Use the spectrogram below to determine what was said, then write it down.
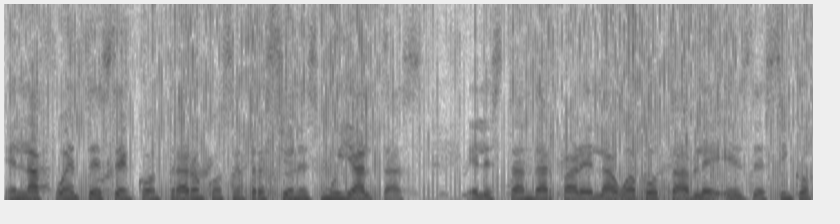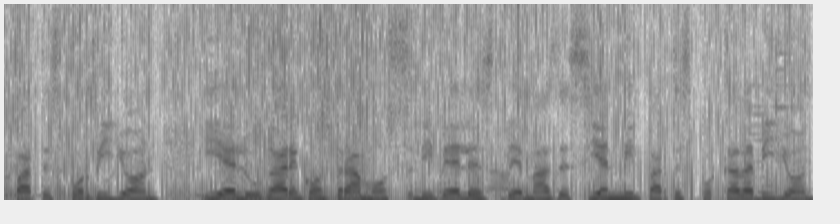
En la fuente se encontraron concentraciones muy altas. El estándar para el agua potable es de 5 partes por billón y el lugar encontramos niveles de más de 100.000 partes por cada billón.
